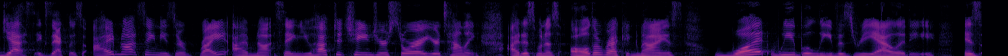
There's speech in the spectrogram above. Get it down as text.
Yes, exactly. So I'm not saying these are right. I'm not saying you have to change your story you're telling. I just want us all to recognize what we believe is reality is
